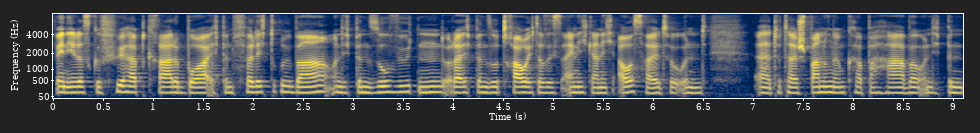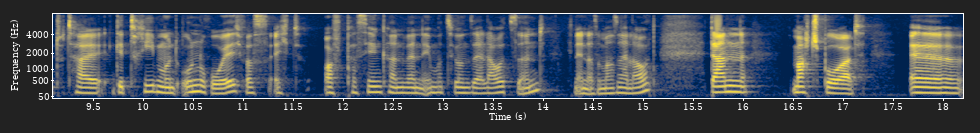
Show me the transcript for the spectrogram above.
Wenn ihr das Gefühl habt, gerade, boah, ich bin völlig drüber und ich bin so wütend oder ich bin so traurig, dass ich es eigentlich gar nicht aushalte und äh, total Spannung im Körper habe und ich bin total getrieben und unruhig, was echt oft passieren kann, wenn Emotionen sehr laut sind, ich nenne das immer sehr laut, dann macht Sport, äh,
